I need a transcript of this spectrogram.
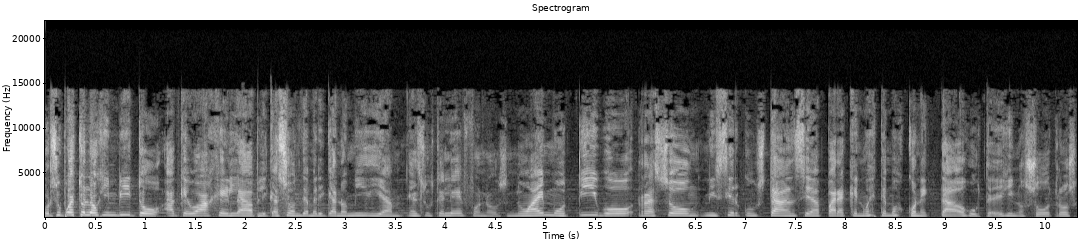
Por supuesto, los invito a que bajen la aplicación de Americano Media en sus teléfonos. No hay motivo, razón ni circunstancia para que no estemos conectados ustedes y nosotros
